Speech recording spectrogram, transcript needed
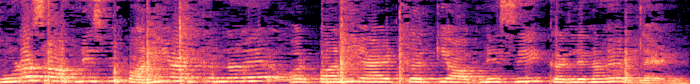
थोड़ा सा आपने इसमें पानी ऐड करना है और पानी ऐड करके आपने इसे कर लेना है ब्लेंड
